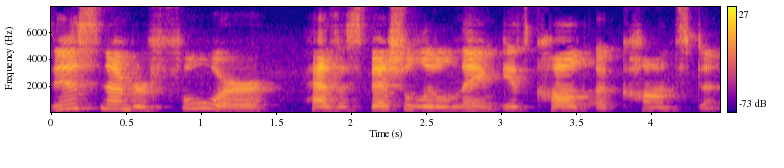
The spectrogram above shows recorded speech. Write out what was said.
this number 4 has a special little name. It's called a constant.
